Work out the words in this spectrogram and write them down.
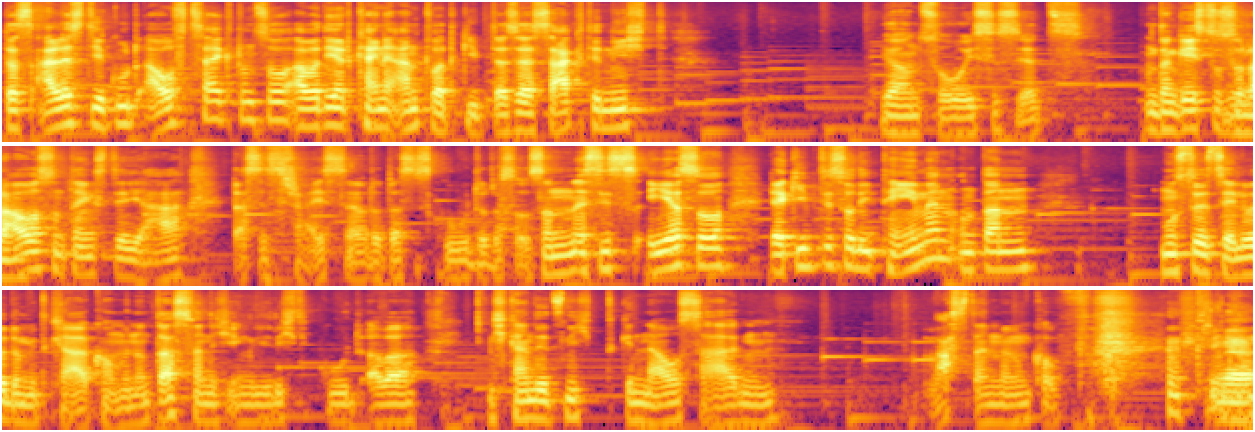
das alles dir gut aufzeigt und so, aber dir halt keine Antwort gibt. Also er sagt dir nicht, ja und so ist es jetzt. Und dann gehst du so ja. raus und denkst dir, ja, das ist scheiße oder das ist gut oder so. Sondern es ist eher so, der gibt dir so die Themen und dann musst du jetzt selber damit klarkommen. Und das fand ich irgendwie richtig gut. Aber ich kann dir jetzt nicht genau sagen, was da in meinem Kopf drin ja.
